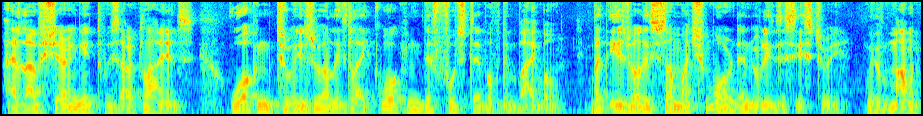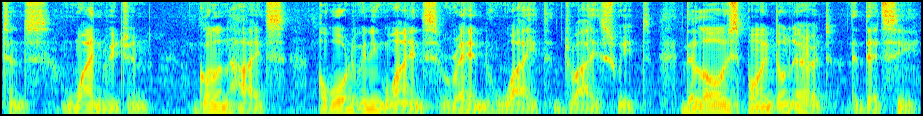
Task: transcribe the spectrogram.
I love sharing it with our clients. Walking through Israel is like walking the footstep of the Bible. But Israel is so much more than religious history. We have mountains, wine region, Golan Heights, award winning wines red, white, dry, sweet. The lowest point on earth, the Dead Sea,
